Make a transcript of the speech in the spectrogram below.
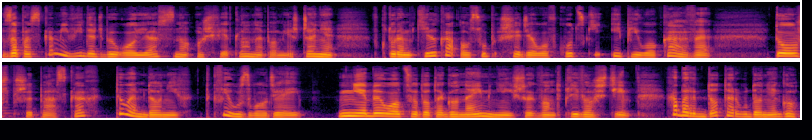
Za paskami widać było jasno oświetlone pomieszczenie, w którym kilka osób siedziało w kucki i piło kawę. Tuż przy paskach, tyłem do nich, tkwił złodziej. Nie było co do tego najmniejszych wątpliwości. Haber dotarł do niego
